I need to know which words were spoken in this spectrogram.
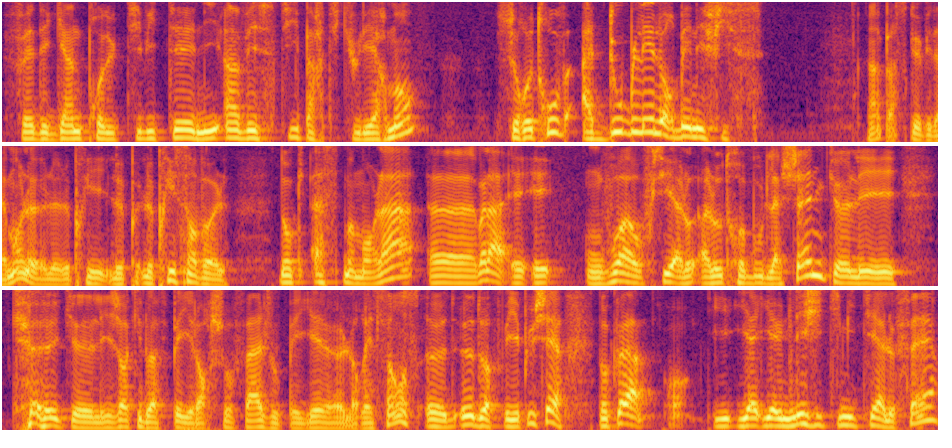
fait des gains de productivité, ni investi particulièrement, se retrouvent à doubler leurs bénéfices. Hein, parce qu'évidemment, le, le- le prix, le, le prix s'envole. Donc à ce moment-là, euh, voilà, et, et on voit aussi à l'au- à l'autre bout de la chaîne que les, que, les gens qui doivent payer leur chauffage ou payer euh, leur essence, eux doivent payer plus cher. Donc voilà, il y, a- une légitimité à le faire.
